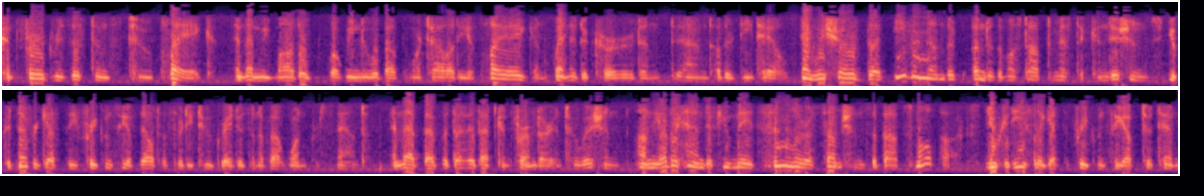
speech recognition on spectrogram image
conferred resistance to plague, and then we modeled what we knew about the mortality of plague and when it occurred and, and other details. And we showed that even under, under the most optimistic conditions, you could never get the frequency of Delta 32 greater than about 1%. And that, that, that, that confirmed our intuition. On the other hand, if you made similar assumptions about smallpox, you could easily get the frequency up to 10%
